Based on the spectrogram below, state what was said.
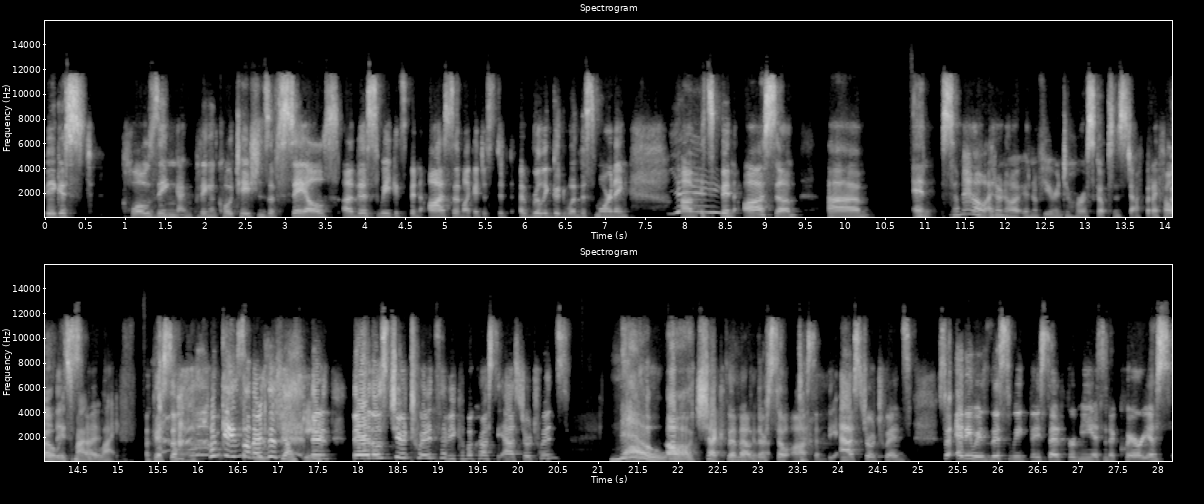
biggest closing. I'm putting in quotations of sales uh, this week. It's been awesome. Like I just did a really good one this morning. Um, it's been awesome. Um, and somehow I don't know. I don't know if you're into horoscopes and stuff, but I follow. Oh, these, it's my uh, life. Okay, so okay, there's this. There's, there are those two twins. Have you come across the Astro twins? No. Oh, check them out. They're up. so awesome. The Astro twins. So, anyways, this week they said for me as an Aquarius,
